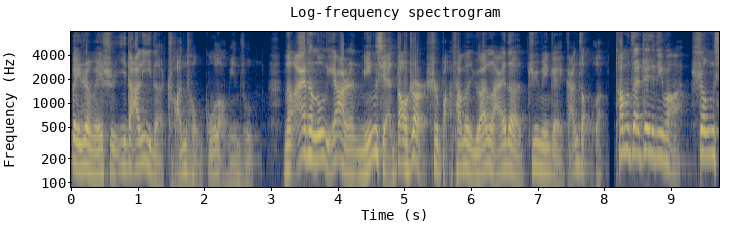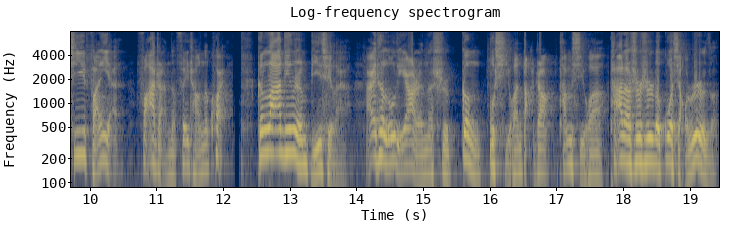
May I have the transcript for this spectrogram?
被认为是意大利的传统古老民族。那埃特鲁里亚人明显到这儿是把他们原来的居民给赶走了。他们在这个地方啊，生息繁衍，发展的非常的快。跟拉丁人比起来啊，埃特鲁里亚人呢是更不喜欢打仗，他们喜欢踏踏实实的过小日子。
